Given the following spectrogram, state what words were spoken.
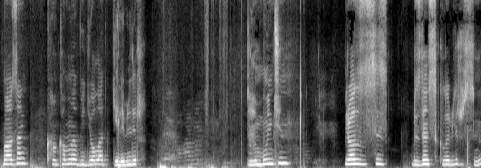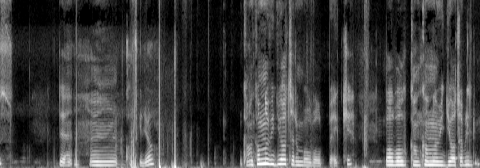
Bazen kankamla videolar gelebilir. Yani bunun için biraz siz bizden sıkılabilirsiniz. De, e, kod geliyor. Kankamla video atarım bol bol belki. Bol bol kankamla video atabilirim.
